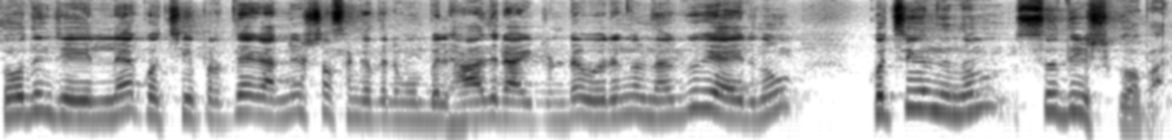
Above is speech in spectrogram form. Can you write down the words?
ചോദ്യം ചെയ്യലിന് കൊച്ചി പ്രത്യേക അന്വേഷണ സംഘത്തിന് മുമ്പിൽ ഹാജരായിട്ടുണ്ട്. വിവരങ്ങൾ നൽകുകയായിരുന്നു കൊച്ചിയിൽ നിന്നും സുധീഷ് ഗോപാൽ.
